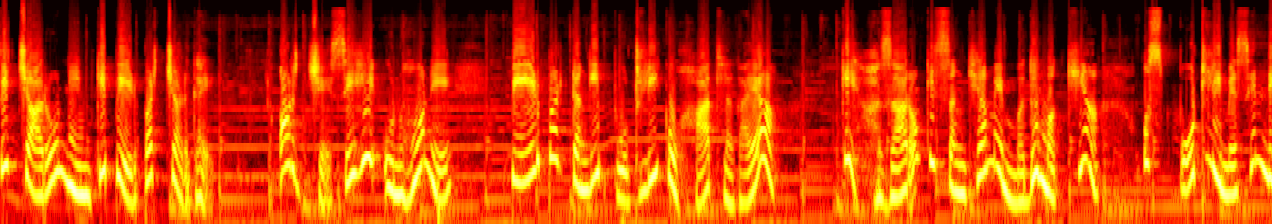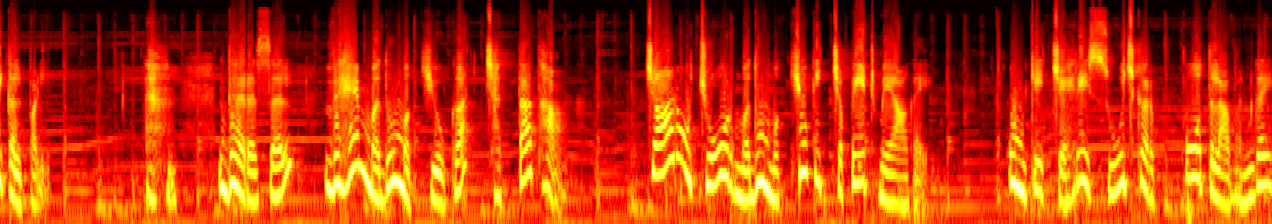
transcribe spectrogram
वे चारों नीम के पेड़ पर चढ़ गए, और जैसे ही उन्होंने पेड़ पर टंगी पोटली को हाथ लगाया कि हज़ारों की संख्या में मधुमक्खियाँ उस पोटली में से निकल पड़ी। दरअसल, वह मधुमक्खियों का छत्ता था। चारों चोर मधुमक्खियों की चपेट में आ गए। उनके चेहरे सूजकर पोतला बन गए।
